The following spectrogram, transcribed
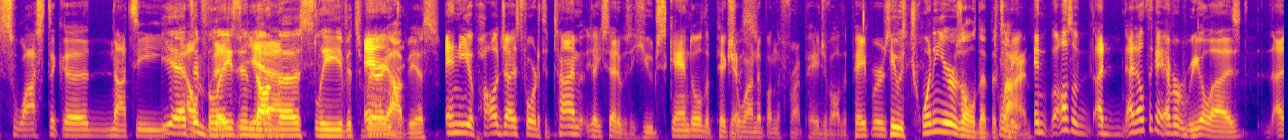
swastika Nazi. Yeah, it's outfit. emblazoned Yeah. on the sleeve. It's very And- obvious. And he apologized for it at the time. Like you said, it was a huge scandal. The picture Yes. wound up on the front page of all the papers. He was 20 years old at the 20 time. And also, I, I don't think I ever realized, uh,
